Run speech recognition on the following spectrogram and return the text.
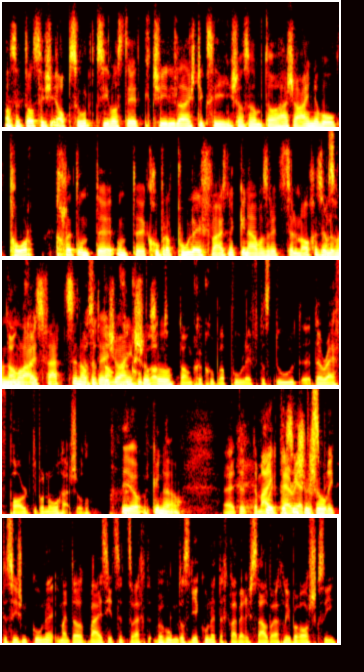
also das war absurd, gewesen, was dort die Schiri-Leistung war. Also da hast du einen, der Tor und der, und der Kubrat Pulev weiß nicht genau, was er jetzt machen soll. Soll also er mal eins fetzen, aber also der ist ja eigentlich Kubrat, schon so. Danke Kubrat Pulev, dass du den Ref-Part übernommen hast, oder? Ja, genau. Äh, der, der, Mike Gut, Perry hat den Split Decision gewonnen. Ich meine, da weiß ich jetzt nicht so recht, warum das die gewonnen hat. Ich glaube, er ist selber auch ein bisschen überrascht gewesen.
